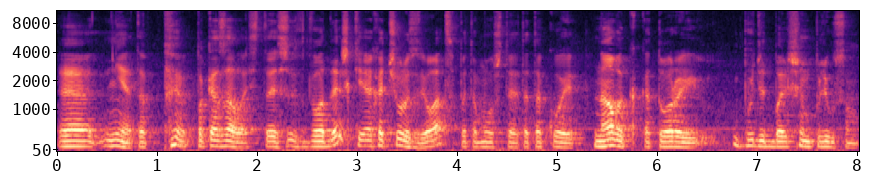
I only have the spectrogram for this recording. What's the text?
Нет, это показалось. То есть в 2D-шке я хочу развиваться, потому что это такой навык, который будет большим плюсом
